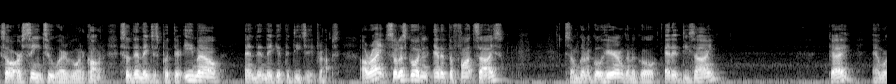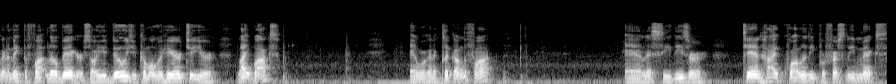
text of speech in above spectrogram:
So, or scene two, whatever you want to call it. So then they just put their email and then they get the DJ drops. All right, so let's go ahead and edit the font size. So I'm going to go here. I'm going to go edit design. Okay. And we're going to make the font a little bigger. So all you do is you come over here to your light box. And we're going to click on the font. And let's see. These are 10 high quality professionally mixed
